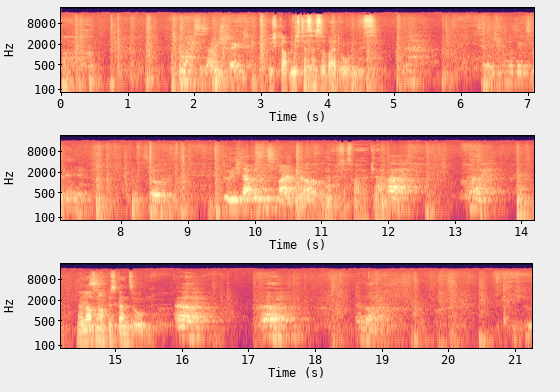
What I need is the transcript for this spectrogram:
Boah, es ist anstrengend. Ich glaube nicht, dass das so weit oben ist. Das ist ja nicht homosexuell. So, du, ich glaube, wir sind zu weit gelaufen. Na, das war ja klar. Na, lauf noch bis ganz oben. Emma. Ich, gu-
